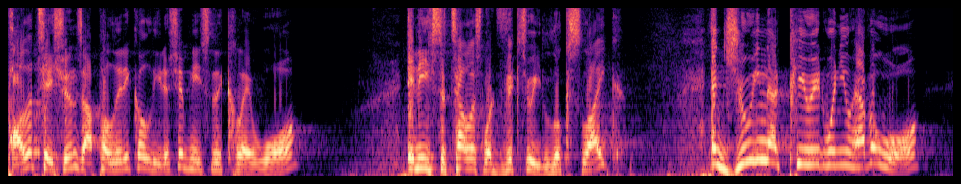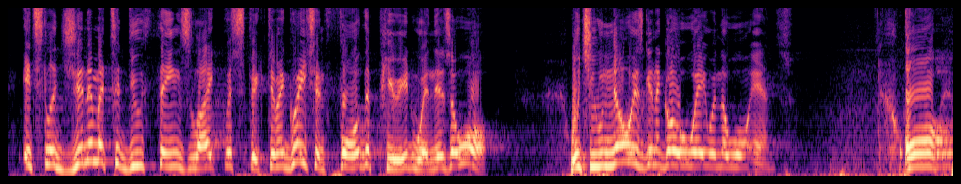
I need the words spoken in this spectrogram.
Politicians, our political leadership needs to declare war. It needs to tell us what victory looks like. And during that period when you have a war, it's legitimate to do things like restrict immigration for the period when there's a war, which you know is going to go away when the war ends. Or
